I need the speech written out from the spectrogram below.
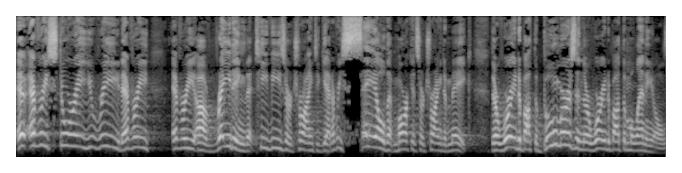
Every story you read, every, every uh, rating that TVs are trying to get, every sale that markets are trying to make, they're worried about the boomers and they're worried about the millennials.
